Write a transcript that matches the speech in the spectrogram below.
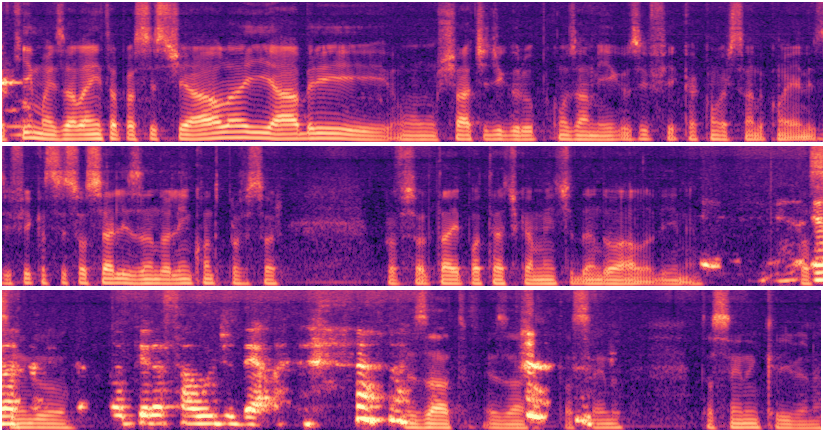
aqui, mas ela entra para assistir aula e abre um chat de grupo com os amigos e fica conversando com eles e fica se socializando ali enquanto o professor o professor está hipoteticamente dando aula ali, né? Tá sendo manter a saúde dela. Exato, exato. Está sendo, tá sendo incrível, né?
